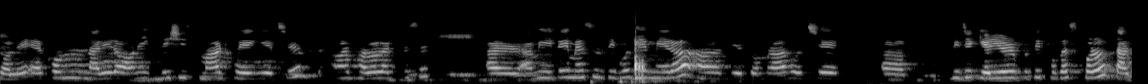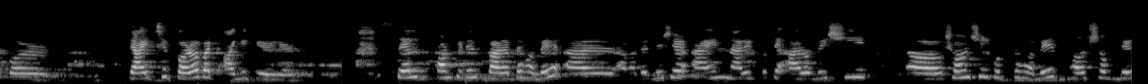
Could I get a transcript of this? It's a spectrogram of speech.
চলে, এখন নারীরা অনেক বেশি স্মার্ট হয়ে গিয়েছে, আমার ভালো লাগতেছে। আর আমি এটাই মেসেজ দিব যে মেয়েরা যে তোমরা হচ্ছে নিজের ক্যারিয়ারের প্রতি ফোকাস করো, তারপর যা ইচ্ছে করো বাট আগে ক্যারিয়ার সেলফ কনফিডেন্স বাড়াতে হবে আর আমাদের দেশের আইন নারীর প্রতি আরও বেশি সহনশীল করতে হবে। ধর্ষকদের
